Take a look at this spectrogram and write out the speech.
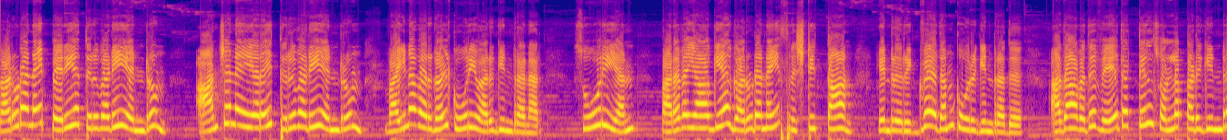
கருடனை பெரிய திருவடி என்றும் ஆஞ்சநேயரை திருவடி என்றும் வைணவர்கள் கூறி வருகின்றனர். சூரியன் பறவையாகிய கருடனை சிருஷ்டித்தான் என்று ரிக்வேதம் கூறுகின்றது. அதாவது வேதத்தில் சொல்லப்படுகின்ற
